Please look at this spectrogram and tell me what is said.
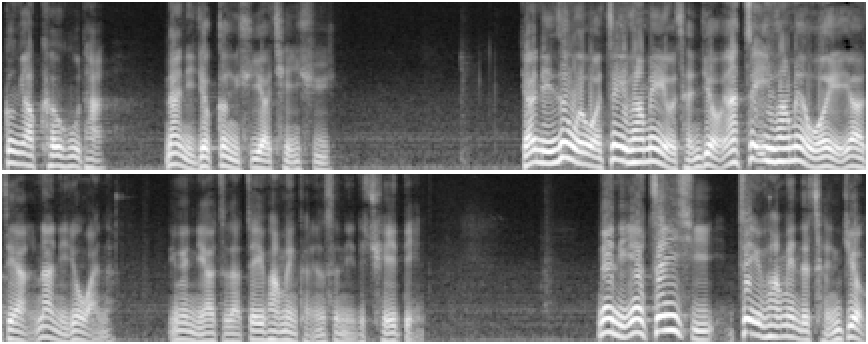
更要呵护他，那你就更需要谦虚。假如你认为我这一方面有成就，那这一方面我也要这样，那你就完了，因为你要知道这一方面可能是你的缺点，那你要珍惜这一方面的成就。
